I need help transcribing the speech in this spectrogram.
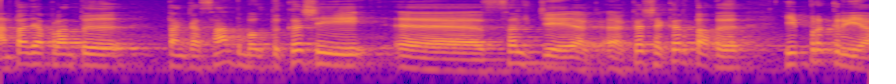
आनी ताज्या उपरांत तांकां सांत भक्त कशी चलची कशें करतात ही प्रक्रिया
